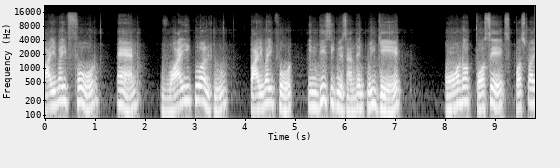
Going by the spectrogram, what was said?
pi by 4 and y equal to pi by 4 in this equation then we get mod of cos x cos pi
